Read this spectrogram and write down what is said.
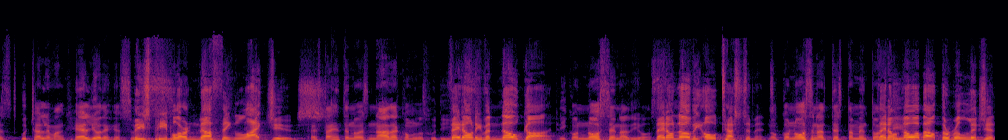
escuchar el evangelio de Jesús. These people are nothing like Jews. Esta gente no es nada como los judíos. They don't even know God. Ni conocen a Dios. They don't know the Old Testament. No conocen al testamento They don't know antiguo. about the religion.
